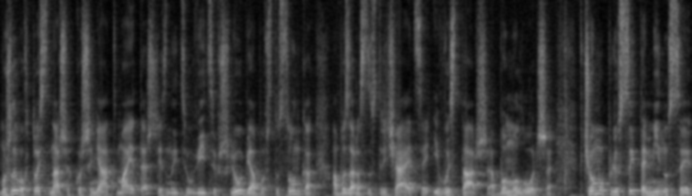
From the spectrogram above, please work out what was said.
можливо, хтось з наших кошенят має теж різницю у віці в шлюбі або в стосунках, або зараз зустрічається, і ви старше або молодше. Чому плюси та мінуси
